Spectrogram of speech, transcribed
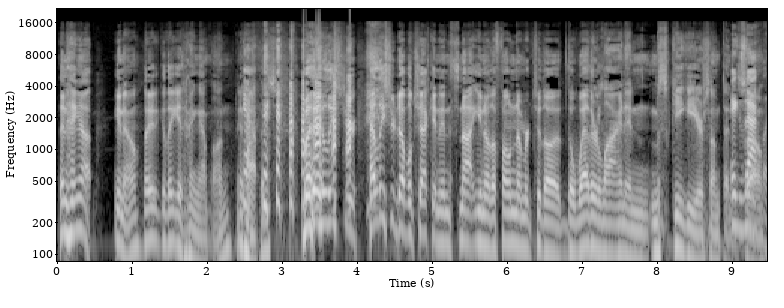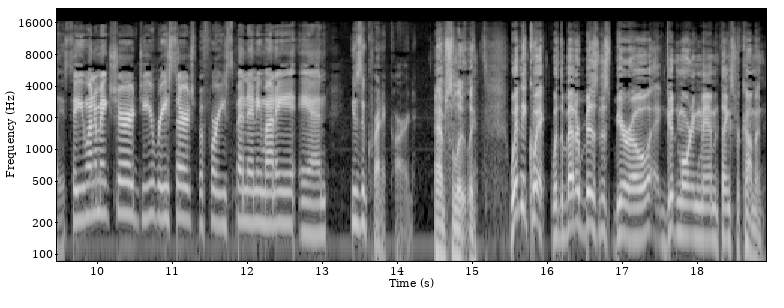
Then hang up. You know, they they get hung up on. It happens. but at least you're at least you're double checking, and it's not you know the phone number to the the weather line in Muskogee or something. So- Exactly. So, you want to make sure do your research before you spend any money and use a credit card. Absolutely. Whitney Quick with the Better Business Bureau. Good morning, ma'am, and thanks for coming.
